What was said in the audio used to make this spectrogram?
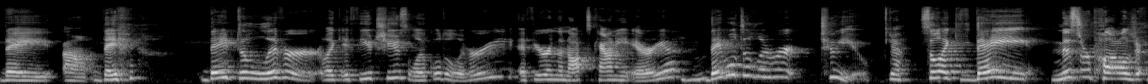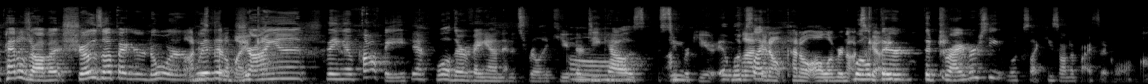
They um, they they deliver like if you choose local delivery, if you're in the Knox County area, Mhm. they will deliver it to you. Yeah. So like they, Mr. Pedal, Pedal Java shows up at your door On with a bike. giant thing of coffee. Yeah. Well, their van and it's really cute. Their decal is super cute. It looks like they don't pedal all over Knox well, County. their the driver's seat looks like he's on a bicycle. Oh,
